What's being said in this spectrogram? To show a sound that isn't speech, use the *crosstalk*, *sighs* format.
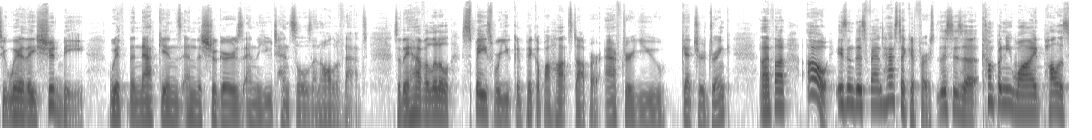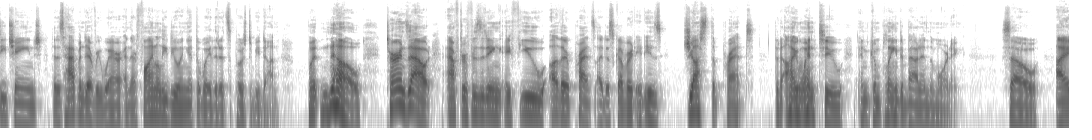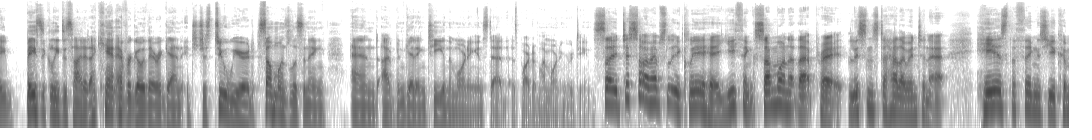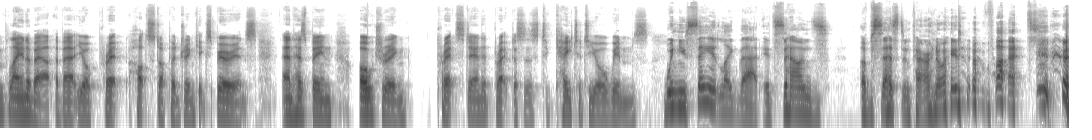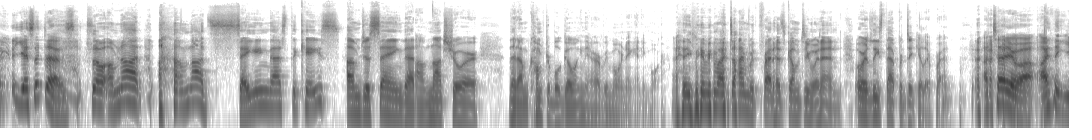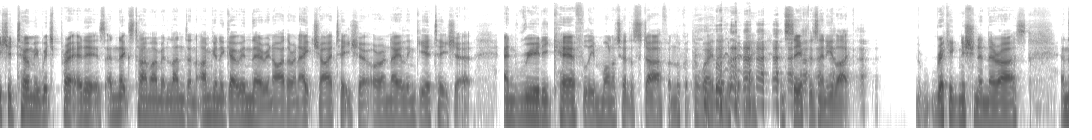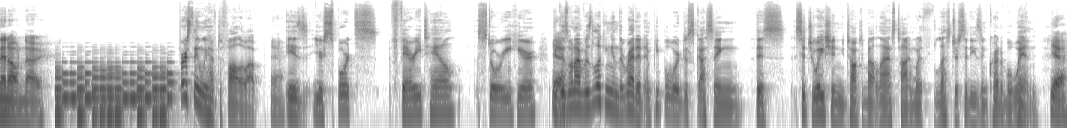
to where they should be with the napkins and the sugars and the utensils and all of that. So they have a little space where you can pick up a hot stopper after you get your drink. And I thought, oh, isn't this fantastic at first? This is a company wide policy change that has happened everywhere, and they're finally doing it the way that it's supposed to be done. But no, turns out, after visiting a few other Prets, I discovered it is just the Pret that I went to and complained about in the morning. So I basically decided I can't ever go there again. It's just too weird. Someone's listening, and I've been getting tea in the morning instead as part of my morning routine. So, just so I'm absolutely clear here, you think someone at that Pret listens to Hello Internet, hears the things you complain about, about your Pret hot stopper drink experience, and has been altering Pret standard practices to cater to your whims. When you say it like that, it sounds obsessed and paranoid *laughs* but yes it does. So i'm not i'm not saying that's the case. I'm just saying that i'm not sure that i'm comfortable going there every morning anymore. I think *laughs* maybe my time with Pret has come to an end or at least that particular Pret i tell you what i think you *laughs* should tell me which Pret it is and next time i'm in london i'm going to go in there in either an hi t-shirt or a nail and gear t-shirt and really carefully monitor the staff and look at the way they look at me and see if there's any like recognition in their eyes, and then I'll know. First thing we have to follow up Yeah. is your sports fairy tale story here. Because Yeah. when I was looking in the Reddit and people were discussing this situation you talked about last time with Leicester City's incredible win, Yeah.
